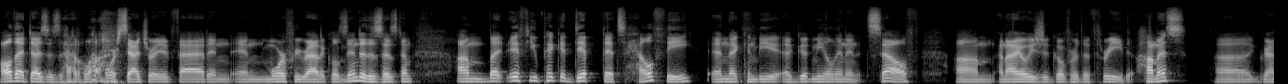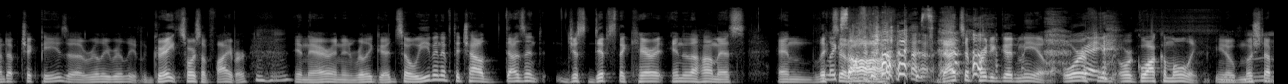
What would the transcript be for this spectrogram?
All that does is add a lot more saturated fat and and more free radicals into the system. Um, but if you pick a dip that's healthy and that can be a good meal in and itself, um, and I always go for the three: the hummus, uh, ground up chickpeas, a really, really great source of fiber in there, and, and really good. So even if the child doesn't just dips the carrot into the hummus and licks, Licks it off that's a pretty good meal. Or if Right. Mm-hmm. you or guacamole, you know, mushed up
